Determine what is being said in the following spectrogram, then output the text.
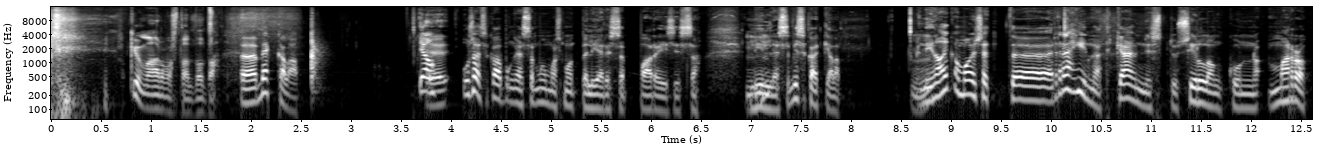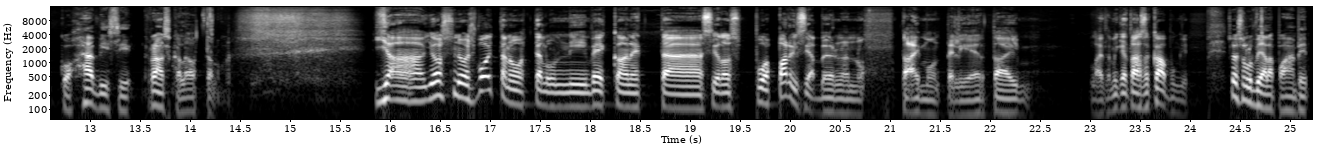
kyllä mä arvostan tota. äh, Mekkalaa. Joo. Useissa kaupungeissa, muun muassa Montpellierissä, Pariisissa, mm-hmm. Lillessä, missä kaikkialla. Mm-hmm. Niin aikamoiset äh, rähinnät käynnistyi silloin, kun Marokko hävisi Ranskalle ottelun. Ja jos ne olisi voittanut ottelun, niin veikkaan, että siellä olisi puoli Parisia burnannut, tai Montpellier, tai laita mikä tahansa kaupunki. Se olisi ollut vielä pahempi.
